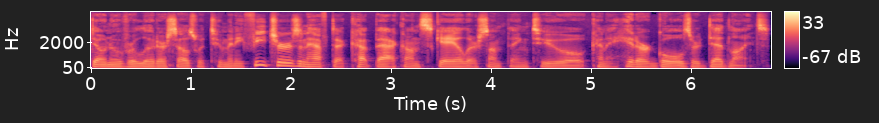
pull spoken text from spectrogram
don't overload ourselves with too many features and have to cut back on scale or something to kind of hit our goals or deadlines.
